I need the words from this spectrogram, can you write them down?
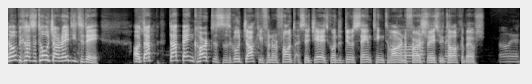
No, because I told you already today. Oh, Did you? that that Ben Curtis is a good jockey from the front. I said, yeah, he's going to do the same thing tomorrow in the Oh, first race we meant. talk about. Oh, yeah.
